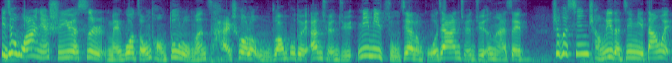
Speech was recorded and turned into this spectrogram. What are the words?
一九五二年十一月四日，美国总统杜鲁门裁撤了武装部队安全局，秘密组建了国家安全局 （NSA），这个新成立的机密单位，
